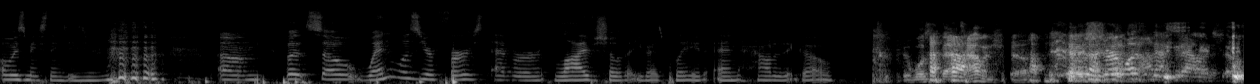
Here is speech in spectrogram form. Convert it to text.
always makes things easier. um, but so when was your first ever live show that you guys played, and how did it go? It wasn't that talent show. It sure wasn't that talent show.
